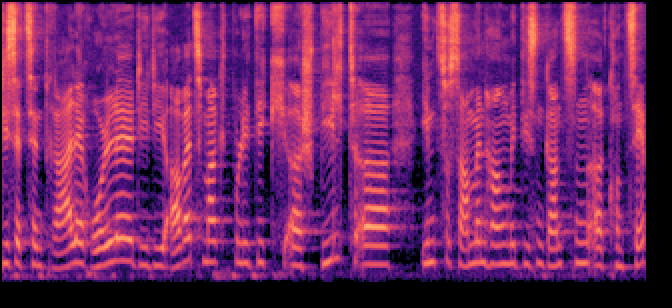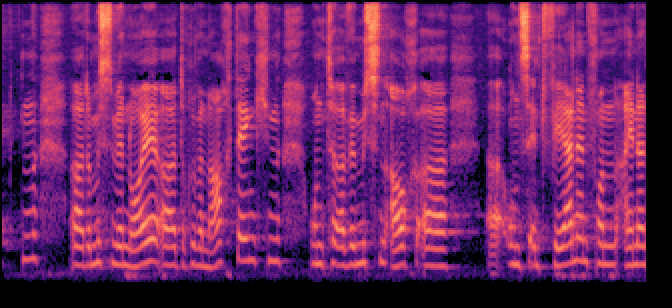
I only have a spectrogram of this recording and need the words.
diese zentrale Rolle, die die Arbeitsmarktpolitik äh, spielt äh, im Zusammenhang mit diesen ganzen äh, Konzepten. da müssen wir neu darüber nachdenken und wir müssen auch uns entfernen von einer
